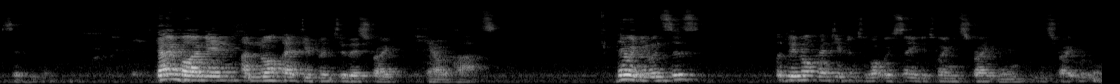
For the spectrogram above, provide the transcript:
Said it again. Gay and bi men are not that different to their straight counterparts. There are nuances, but they're not that different to what we've seen between straight men and straight women.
